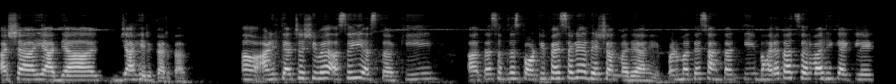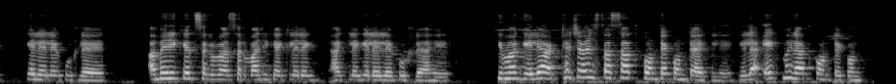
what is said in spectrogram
अशा याद्या जाहीर करतात. आणि त्याच्याशिवाय असंही असतं की आता समजा स्पॉटीफाय सगळ्या देशांमध्ये आहे पण मग ते सांगतात की भारतात सर्वाधिक ऐकले गेलेले कुठले आहेत? अमेरिकेत सर्व सर्वाधिक ऐकलेले ऐकले गेलेले कुठले आहेत? किंवा गेल्या अठ्ठेचाळीस तासात कोणते कोणते ऐकले? गेल्या एक महिन्यात कोणते कोणते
